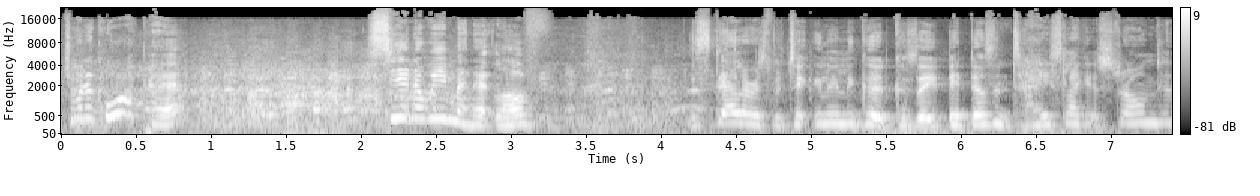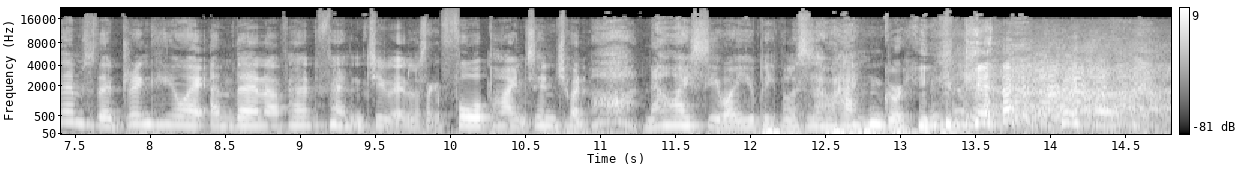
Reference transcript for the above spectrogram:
Do you want to go up it? See you in a wee minute, love. The Stella is particularly good because it doesn't taste like it's strong to them, so they're drinking away. And then I've had a friend, she it was like four pints in, she went, Oh, now I see why you people are so angry.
